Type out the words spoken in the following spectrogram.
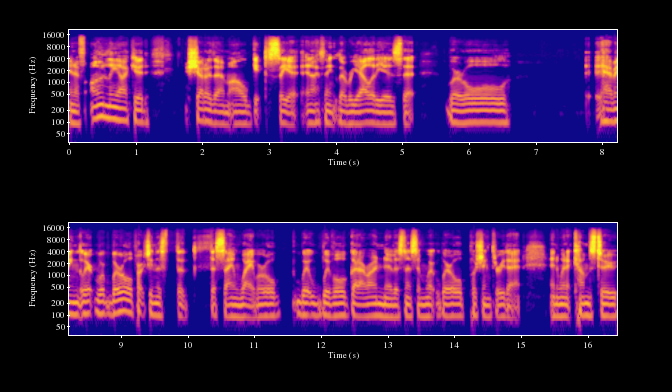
and if only I could shadow them, I'll get to see it. And I think the reality is that we're all having we're, we're all approaching this the, the same way. We're all we we've all got our own nervousness and we're, we're all pushing through that. And when it comes to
